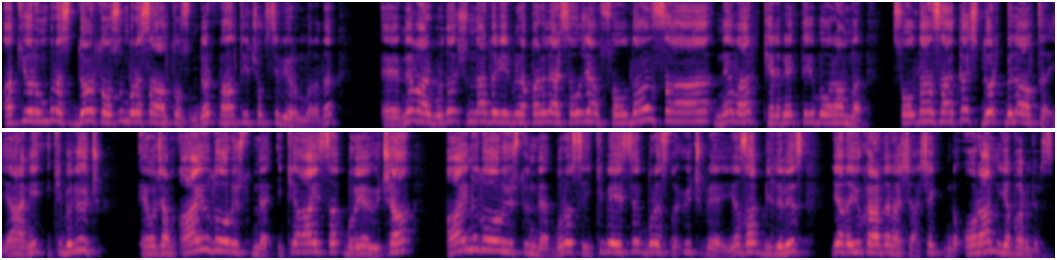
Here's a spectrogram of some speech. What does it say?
Atıyorum burası 4 olsun burası 6 olsun. 4 ve 6'yı çok seviyorum bu arada. Ee, ne var burada? Şunlar da birbirine paralelse hocam soldan sağa ne var? Kelebekteki bir oran var. Soldan sağa kaç? 4 bölü 6 yani 2 bölü 3. E hocam aynı doğru üstünde 2A ise buraya 3A. Aynı doğru üstünde burası 2B ise burası da 3B yazabiliriz. Ya da yukarıdan aşağı şeklinde oran yapabiliriz.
